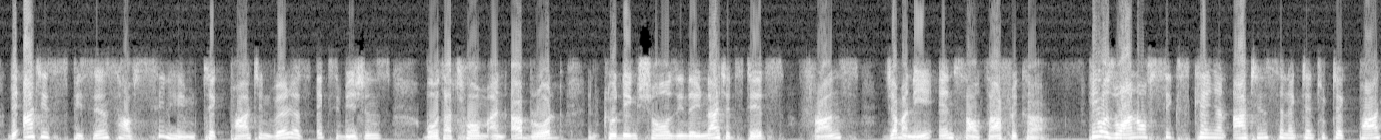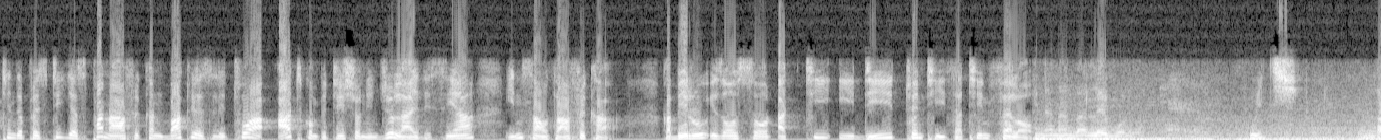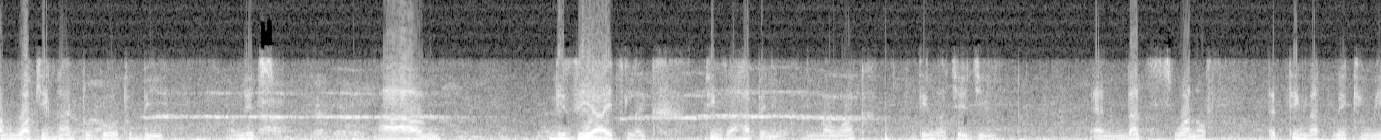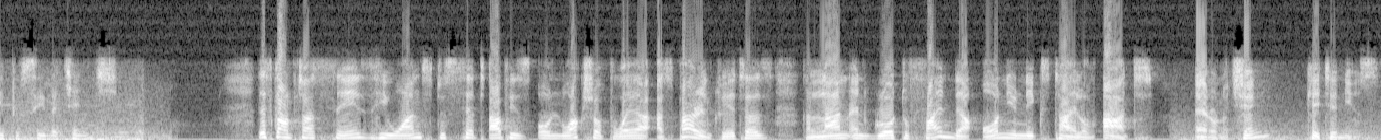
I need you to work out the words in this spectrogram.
The artist's pieces have seen him take part in various exhibitions both at home and abroad, including shows in the United States, France, Germany and South Africa. He was one of six Kenyan artists selected to take part in the prestigious Pan-African Barclays Tour art competition in July this year in South Africa. Kabiru is also a TED 2013 fellow. In another level, which I'm working hard to go to be on it. Um, this year it's like things are happening in my work, things are changing, and that's one of the thing that making me to see the change. The sculptor says he wants to set up his own workshop where aspiring creators can learn and grow to find their own unique style of art. Aaron Ocheng, KTN News.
